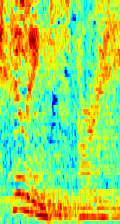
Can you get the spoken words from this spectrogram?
Killing spree.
